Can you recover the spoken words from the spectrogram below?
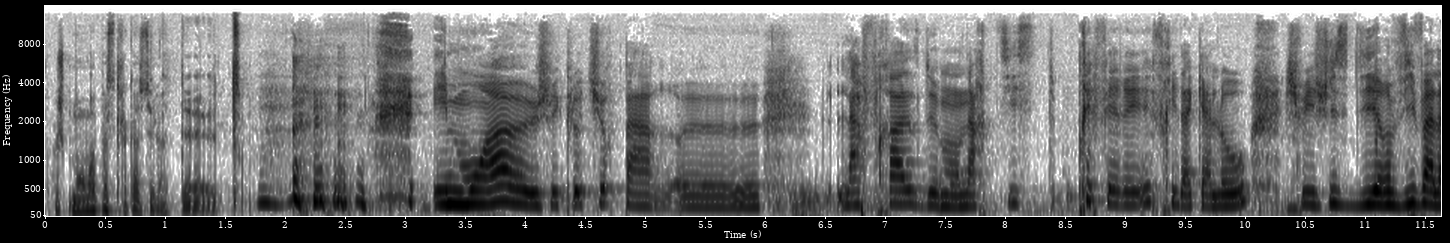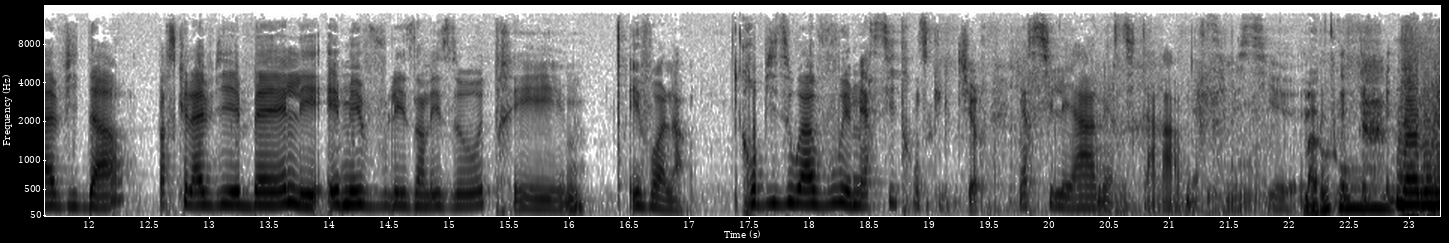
Franchement, on va pas se la casser la tête. Et moi, euh, je vais clôturer par euh, la phrase de mon artiste préféré, Frida Kahlo. Je vais juste dire Viva la vida, parce que la vie est belle et aimez-vous les uns les autres. Et, et voilà. Gros bisous à vous et merci Transculture. Merci Léa, merci Tara, merci monsieur. Mate. Maruru.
